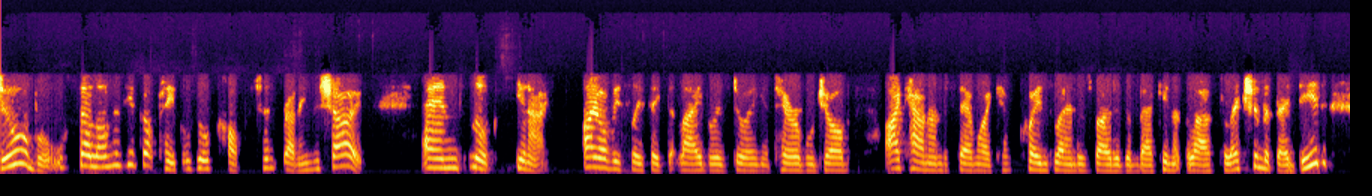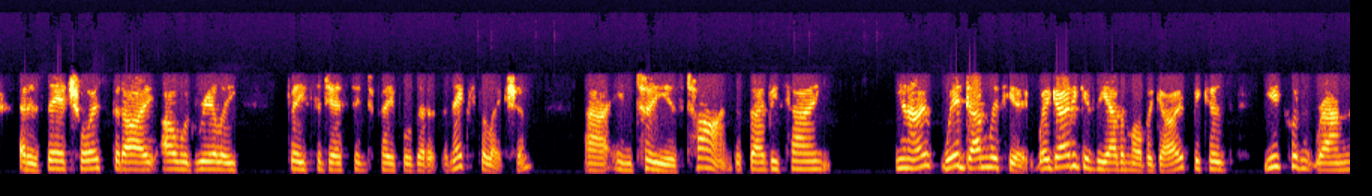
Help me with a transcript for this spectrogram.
doable so long as you've got people who are competent running the show. And look, you know, I obviously think that Labor is doing a terrible job. I can't understand why Queenslanders voted them back in at the last election, but they did. That is their choice. But I, I would really be suggesting to people that at the next election, uh, in two years' time, that they'd be saying, you know, we're done with you. We're going to give the other mob a go because you couldn't run,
